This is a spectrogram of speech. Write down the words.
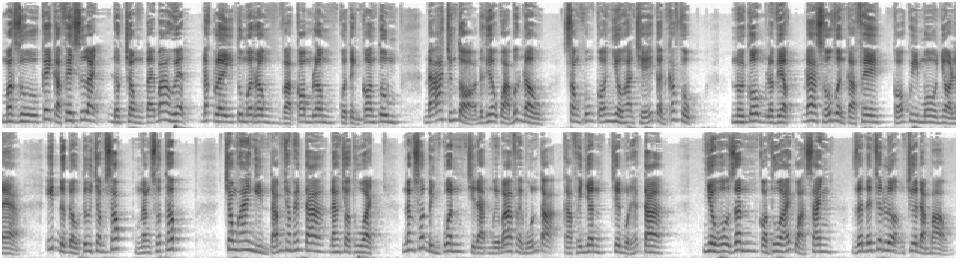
Mặc dù cây cà phê xứ lạnh được trồng tại ba huyện Đắc Lây, Tumorong và Com Lông của tỉnh Con Tum đã chứng tỏ được hiệu quả bước đầu, song cũng có nhiều hạn chế cần khắc phục. Nổi cộm là việc đa số vườn cà phê có quy mô nhỏ lẻ, ít được đầu tư chăm sóc, năng suất thấp. Trong 2.800 ha đang cho thu hoạch, năng suất bình quân chỉ đạt 13,4 tạ cà phê nhân trên 1 ha. Nhiều hộ dân còn thu hái quả xanh, dẫn đến chất lượng chưa đảm bảo.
